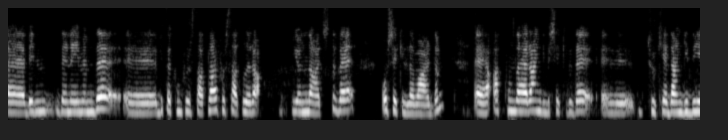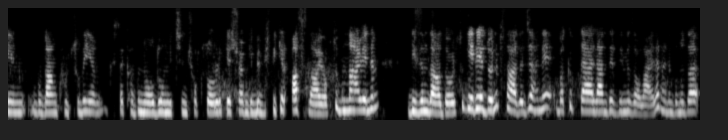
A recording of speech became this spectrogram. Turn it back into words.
E, benim deneyimimde e, bir takım fırsatlar fırsatları yönünü açtı ve o şekilde vardım. E, aklımda herhangi bir şekilde e, Türkiye'den gideyim, buradan kurtulayım, işte kadın olduğum için çok zorluk yaşıyorum gibi bir fikir asla yoktu. Bunlar benim, bizim daha doğrusu geriye dönüp sadece hani bakıp değerlendirdiğimiz olaylar. Hani bunu da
